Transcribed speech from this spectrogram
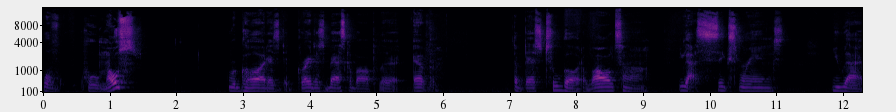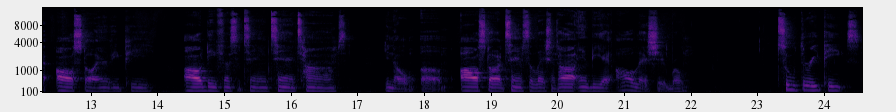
with who most regard as the greatest basketball player ever, the best two guard of all time. You got six rings. You got All Star MVP, All Defensive Team ten times you know, um, all star team selections, all NBA, all that shit, bro. Two, three peats,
